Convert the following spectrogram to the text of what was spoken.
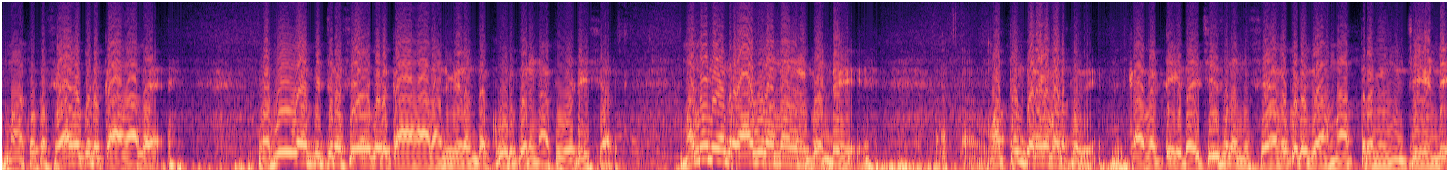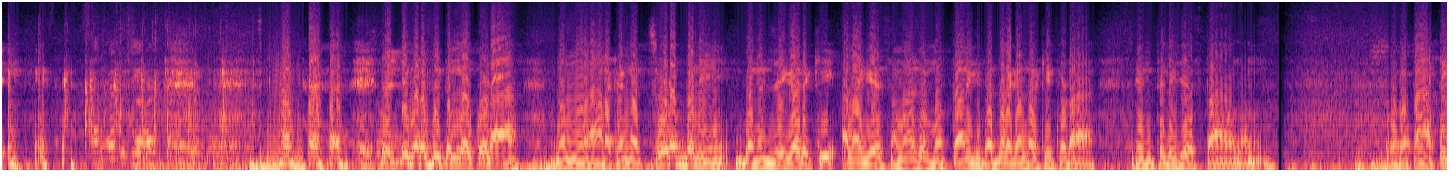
మాకు ఒక సేవకుడు కావాలి. ప్రభువు పంపించిన సేవకుడు కావాలని మీరంతా కోరుకొని నాకు ఓటేశారు. మళ్ళీ నేను రాజులు అన్నాను అనుకోండి మొత్తం తిరగబడుతుంది. కాబట్టి దయచేసి నన్ను సేవకుడుగా మాత్రమే ఉంచేయండి. ఎట్టి పరిస్థితుల్లో కూడా నన్ను ఆ రకంగా చూడొద్దని బెనర్జీ గారికి అలాగే సమాజం మొత్తానికి పెద్దలకందరికీ కూడా నేను తెలియజేస్తా ఉన్నాను. ఒక పార్టీ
